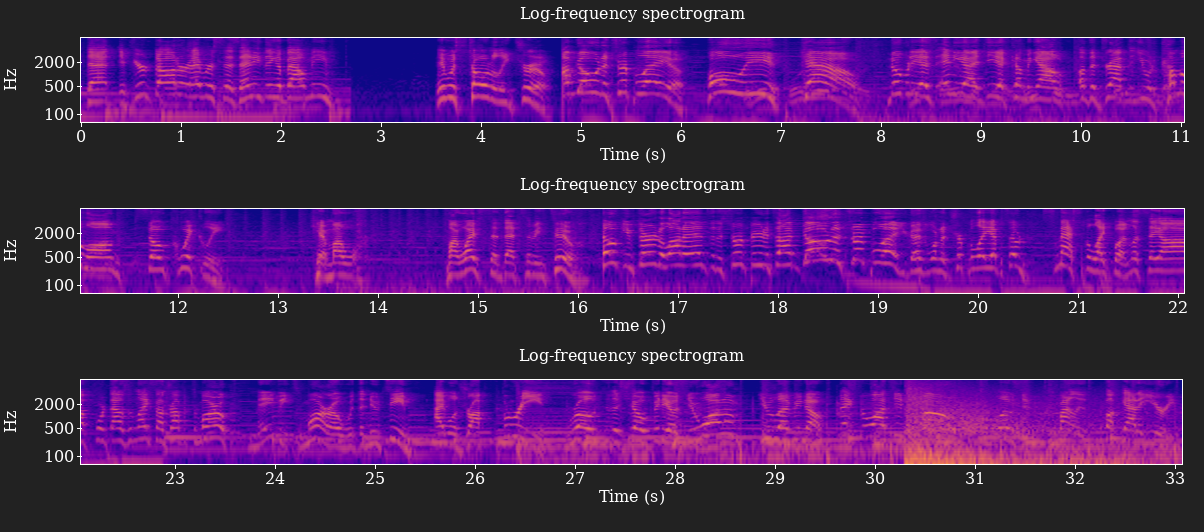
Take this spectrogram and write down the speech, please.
that if your daughter ever says anything about me, it was totally true. I'm going to AAA. Holy cow. Nobody has any idea coming out of the draft that you would come along so quickly. Yeah, my my wife said that to me too. Hope you've turned a lot of heads in a short period of time. Go to AAA. You guys want a AAA episode? Smash the like button. Let's say uh 4,000 likes. I'll drop it tomorrow. Maybe tomorrow with the new team. I will drop three Road to the Show videos. You want them? You let me know. Thanks for watching. Boom! Explosion. Finally, the fuck out of Erie.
